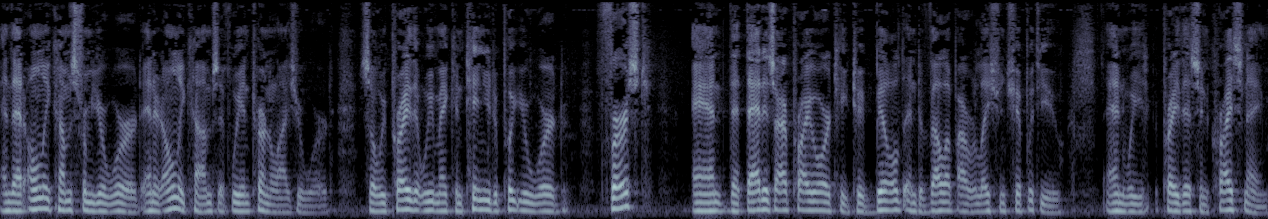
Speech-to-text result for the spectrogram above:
And that only comes from your word, and it only comes if we internalize your word. So we pray that we may continue to put your word first, and that that is our priority to build and develop our relationship with you. And we pray this in Christ's name.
